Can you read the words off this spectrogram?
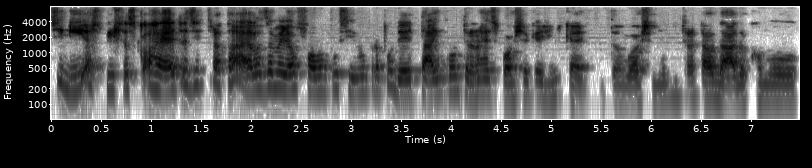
seguir as pistas corretas e tratar elas da melhor forma possível para poder estar tá encontrando a resposta que a gente quer. Então, eu gosto muito de tratar o dado como,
